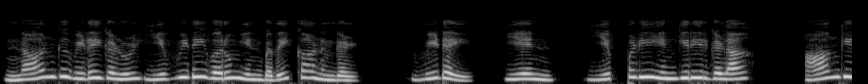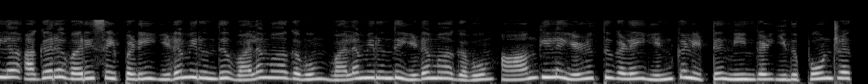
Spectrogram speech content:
நான்கு விடைகளுள் எவ்விடை வரும் என்பதை காணுங்கள். விடை என் எப்படி என்கிறீர்களா? ஆங்கில அகர வரிசைப்படி இடமிருந்து வலமாகவும் வலமிருந்து இடமாகவும் ஆங்கில எழுத்துகளை எண்களிட்டு நீங்கள் இது போன்ற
